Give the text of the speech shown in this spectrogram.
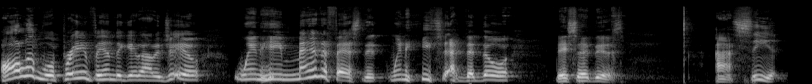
All of them were praying for him to get out of jail. When he manifested, when he's at the door, they said this I see it,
